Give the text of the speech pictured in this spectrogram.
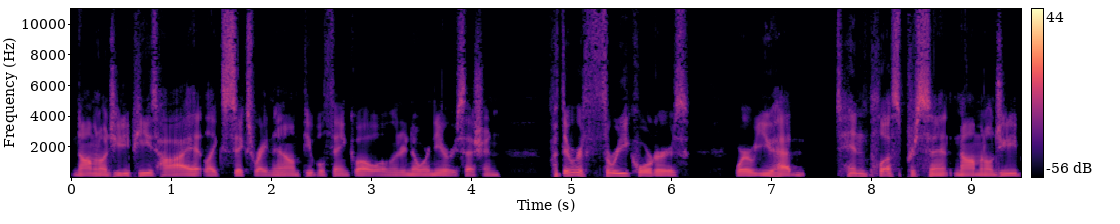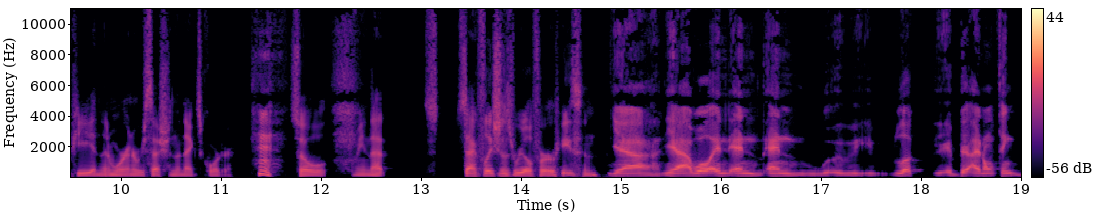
nominal GDP is high at like six right now, and people think, oh, well, we're nowhere near recession. But there were three quarters where you had 10 plus percent nominal GDP, and then we're in a recession the next quarter. So, I mean, that stagflation is real for a reason. Yeah, yeah. Well, and and and look, I don't think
